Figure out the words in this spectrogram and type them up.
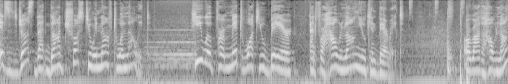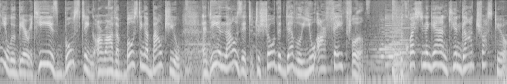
It's just that God trusts you enough to allow it. He will permit what you bear and for how long you can bear it. Or rather, how long you will bear it. He is boasting, or rather, boasting about you, and He allows it to show the devil you are faithful. The question again can God trust you?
